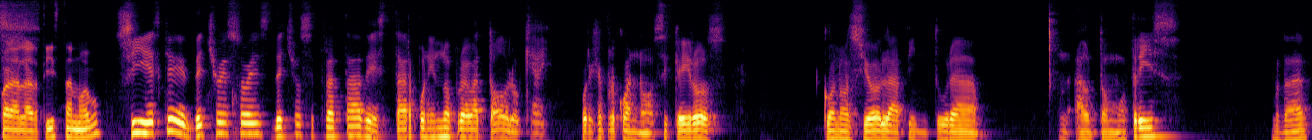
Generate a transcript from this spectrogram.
para el artista nuevo. Sí, es que de hecho eso es, de hecho se trata de estar poniendo a prueba todo lo que hay. Por ejemplo, cuando Siqueiros conoció la pintura automotriz, ¿verdad?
